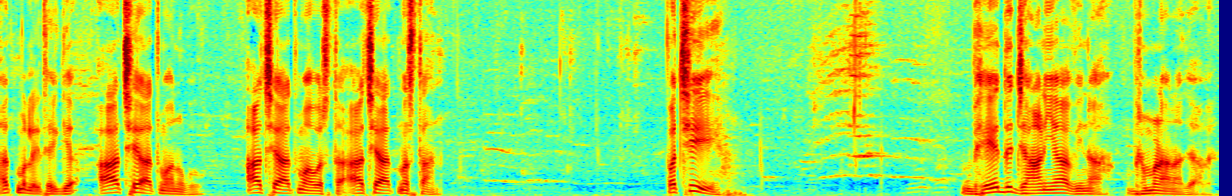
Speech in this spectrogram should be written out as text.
આત્મલય થઈ ગયા. આ છે આત્મા અનુભવ આ છે આત્મા અવસ્થા આ છે આત્મસ્થાન. પછી ભેદ જાણ્યા વિના ભ્રમણા ન જાવે.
